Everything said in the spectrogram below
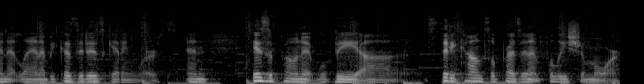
in Atlanta because it is getting worse. And his opponent will be uh, City Council President Felicia Moore.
